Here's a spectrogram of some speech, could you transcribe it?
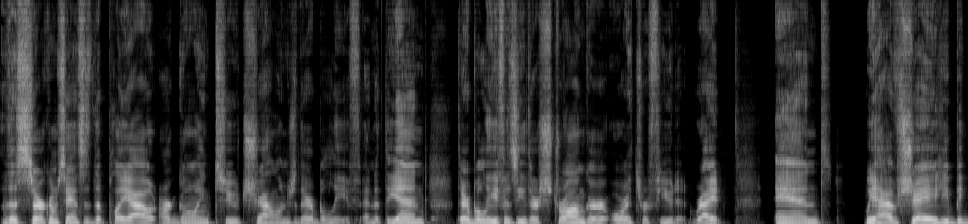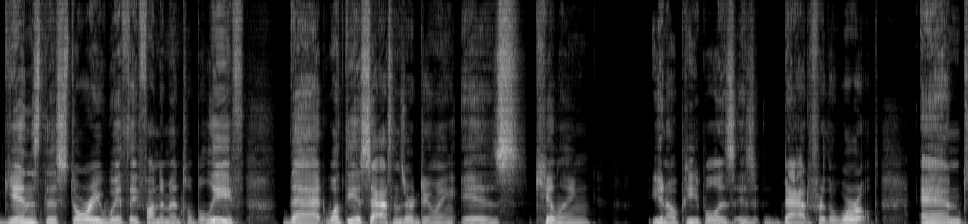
the circumstances that play out are going to challenge their belief, and at the end, their belief is either stronger or it's refuted, right? And we have Shay. He begins this story with a fundamental belief that what the assassins are doing is killing you know people is is bad for the world. And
